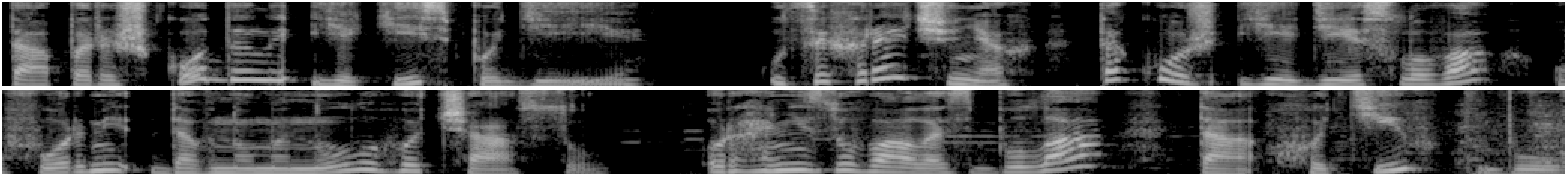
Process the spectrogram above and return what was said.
та перешкодили якісь події. У цих реченнях також є дієслова у формі давно минулого часу. Організувалась була та хотів був.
